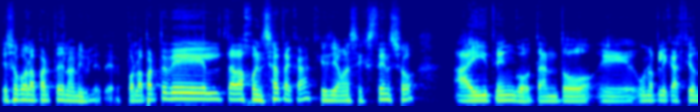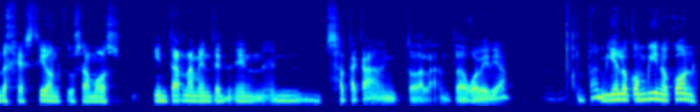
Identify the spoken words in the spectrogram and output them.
Eso por la parte de la newsletter. Por la parte del trabajo en Sataka, que es ya más extenso, ahí tengo tanto eh, una aplicación de gestión que usamos internamente en, en Sataka, en toda la en toda también lo combino con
